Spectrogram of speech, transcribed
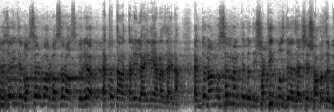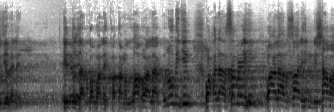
বুঝাইতে বছর পর বছর অস করিয়া এত তাড়াতাড়ি লাইনে আনা যায় না। একজন অমুসলমানকে যদি সঠিক বুঝ দেওয়া যায়, সে সহজে বুঝিয়ে ফেলে। কিন্তু যার কপালে খতাম আল্লাহ আলা কুলুবিহিম ওয়া আলা সামঈহিম ওয়া আলা আবসারিহিম গিশাওয়া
